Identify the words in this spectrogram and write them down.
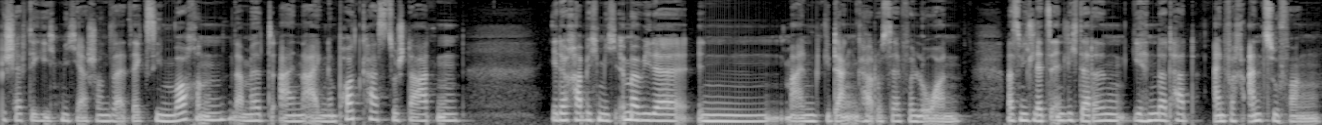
beschäftige ich mich ja schon seit sechs, sieben Wochen damit, einen eigenen Podcast zu starten. Jedoch habe ich mich immer wieder in meinem Gedankenkarussell verloren, was mich letztendlich darin gehindert hat, einfach anzufangen.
